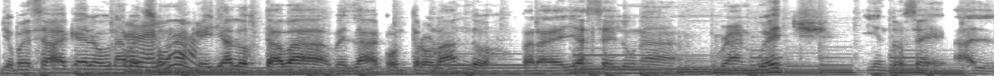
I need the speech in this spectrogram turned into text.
Yo pensaba que era una ¿De persona verdad? que ella lo estaba, ¿verdad? Controlando para ella ser una Grand Witch. Y entonces al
